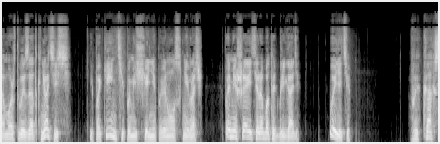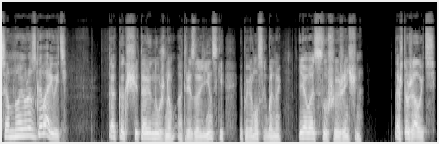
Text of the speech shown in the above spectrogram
А может, вы заткнетесь и покинете помещение? — повернулся к ней врач. — Помешаете работать бригаде. Выйдите. — Вы как со мною разговариваете? — Так, как считаю нужным, — отрезал Ильинский и повернулся к больной. — Я вас слушаю, женщина. На что жалуетесь?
